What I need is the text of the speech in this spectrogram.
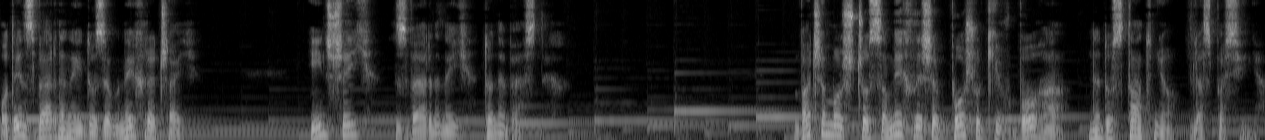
один звернений до земних речей, інший звернений до небесних. Бачимо, що самих лише пошуків Бога недостатньо для спасіння.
